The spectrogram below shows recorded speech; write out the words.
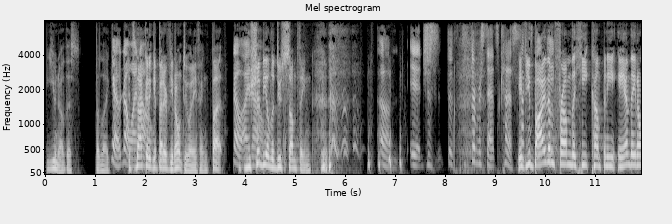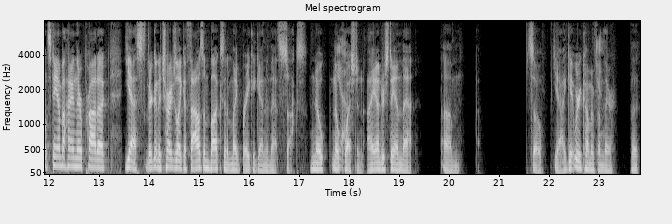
you know this but like, yeah, no, it's I not going to get better if you don't do anything. But no, you should be able to do something. um, it just the, the thermostats kind of. If you buy them from the heat company and they don't stand behind their product, yes, they're going to charge you like a thousand bucks and it might break again, and that sucks. No, no yeah. question. I understand that. Um, so yeah, I get where you're coming from there, but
